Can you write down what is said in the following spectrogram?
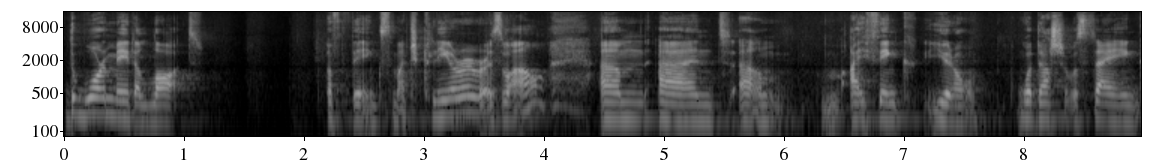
the war made a lot of things much clearer as well. Um, and um, I think, you know, what Dasha was saying,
